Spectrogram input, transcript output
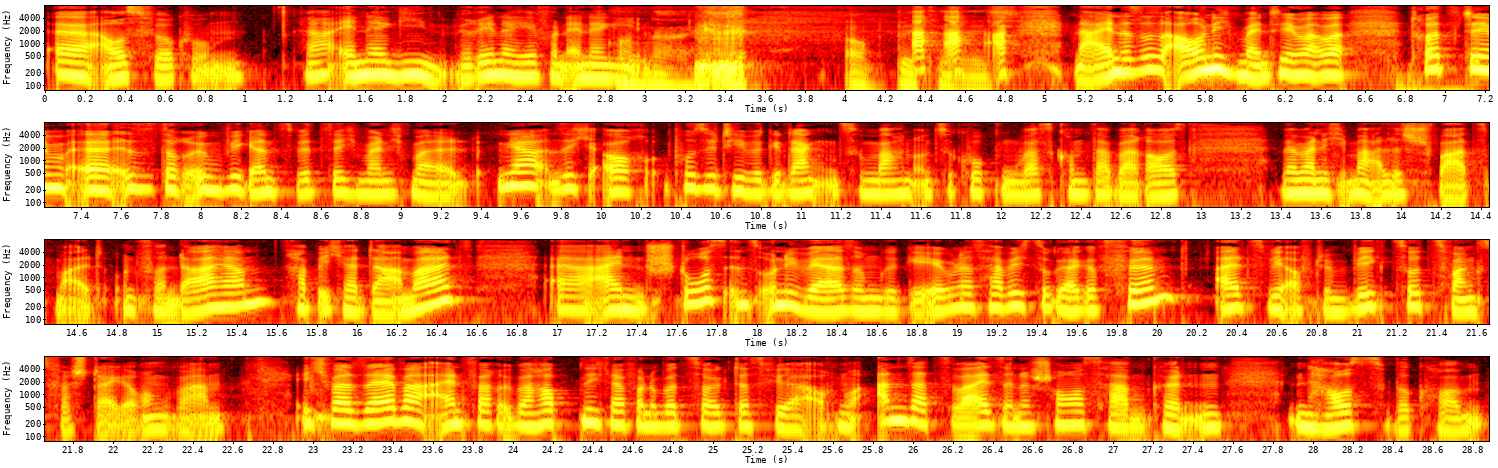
äh, Auswirkungen. Ja, Energien. Wir reden ja hier von Energien. Oh nein. Oh, bitte nicht. Nein, das ist auch nicht mein Thema, aber trotzdem äh, ist es doch irgendwie ganz witzig, manchmal, ja, sich auch positive Gedanken zu machen und zu gucken, was kommt dabei raus, wenn man nicht immer alles schwarz malt. Und von daher habe ich ja damals äh, einen Stoß ins Universum gegeben. Das habe ich sogar gefilmt, als wir auf dem Weg zur Zwangsversteigerung waren. Ich war selber einfach überhaupt nicht davon überzeugt, dass wir auch nur ansatzweise eine Chance haben könnten, ein Haus zu bekommen.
